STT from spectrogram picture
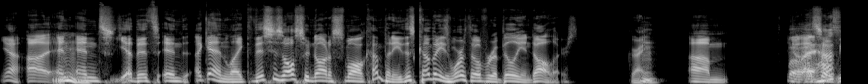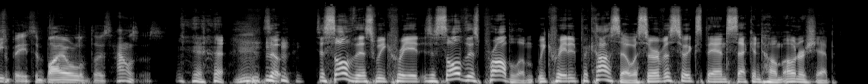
Yeah, uh, and Mm. and yeah, this and again, like this is also not a small company. This company is worth over a billion dollars. great Um, you Well, know, it has we- to be to buy all of those houses. Mm. so to solve this, we create to solve this problem, we created Pacaso, a service to expand second home ownership.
